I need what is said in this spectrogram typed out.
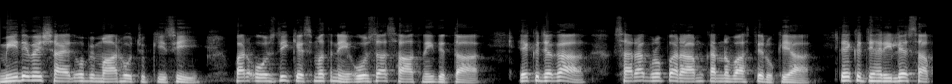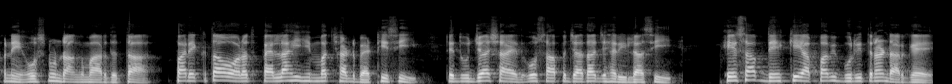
ਮੀਂਹ ਦੇ ਵਿੱਚ ਸ਼ਾਇਦ ਉਹ ਬਿਮਾਰ ਹੋ ਚੁੱਕੀ ਸੀ, ਪਰ ਉਸ ਦੀ ਕਿਸਮਤ ਨੇ ਉਸ ਦਾ ਸਾਥ ਨਹੀਂ ਦਿੱਤਾ। ਇੱਕ ਜਗ੍ਹਾ ਸਾਰਾ ਗਰੁੱਪ ਆਰਾਮ ਕਰਨ ਵਾਸਤੇ ਰੁਕਿਆ। ਤੇ ਇੱਕ ਜ਼ਹਿਰੀਲੇ ਸੱਪ ਨੇ ਉਸ ਨੂੰ ਡੰਗ ਮਾਰ ਦਿੱਤਾ। ਪਰ ਇੱਕ ਤਾਂ ਔਰਤ ਪਹਿਲਾਂ ਹੀ ਹਿੰਮਤ ਛੱਡ ਬੈਠੀ ਸੀ ਤੇ ਦੂਜਾ ਸ਼ਾਇਦ ਉਹ ਸੱਪ ਜ਼ਿਆਦਾ ਜ਼ਹਿਰੀਲਾ ਸੀ। ਇਹ ਸਭ ਦੇਖ ਕੇ ਆਪਾਂ ਵੀ ਬੁਰੀ ਤਰ੍ਹਾਂ ਡਰ ਗਏ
